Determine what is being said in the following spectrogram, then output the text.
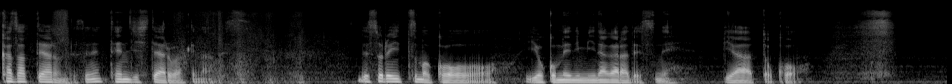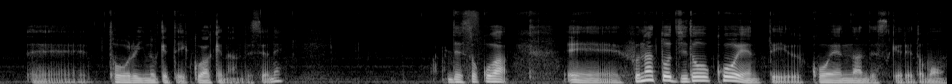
飾ってあるんですね。展示してあるわけなんです。でそれいつもこう横目に見ながらですねピヤーっとこう、えー、通り抜けていくわけなんですよね。でそこは、えー、船戸児童公園っていう公園なんですけれども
